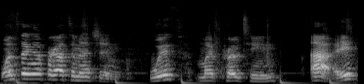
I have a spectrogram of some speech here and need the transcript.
One thing I forgot to mention, with my protein, I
